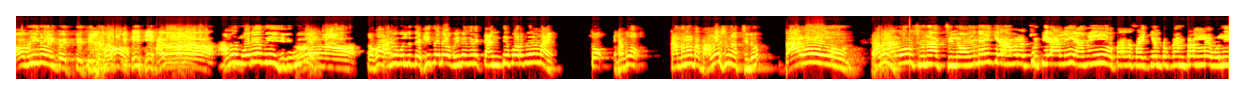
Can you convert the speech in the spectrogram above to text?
অভিনয় করতেছিল আমি- মরিয়ে দিয়েছিলি বুঝলে? তখন আমি বলি দেখি তাহলে অভিনয় করে কাঁদতে পারবে না নাই? তো হ্যাঁ কান্দনাটা ভালো শোনাচ্ছিল। দারুণ? দারুণ। শোনাচ্ছিল। অনেক আমরা ছুটি আলি আমি ওতালে সাইকেল দোকান টানলে বলি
